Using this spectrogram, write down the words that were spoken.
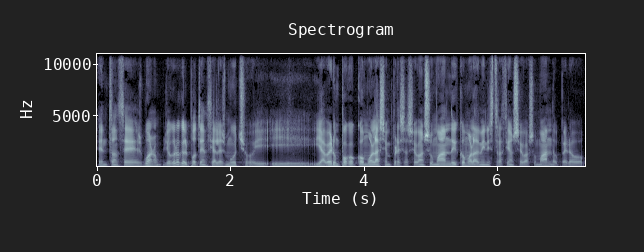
Entonces, bueno, yo creo que el potencial es mucho y, a ver un poco cómo las empresas se van sumando y cómo la administración se va sumando. Pero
